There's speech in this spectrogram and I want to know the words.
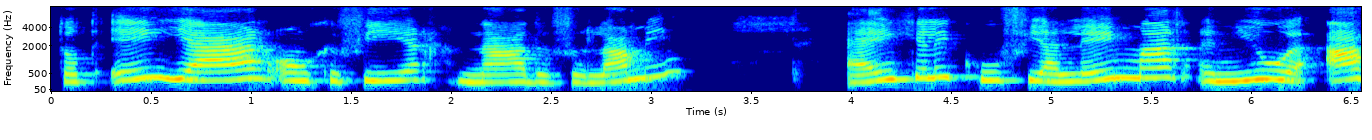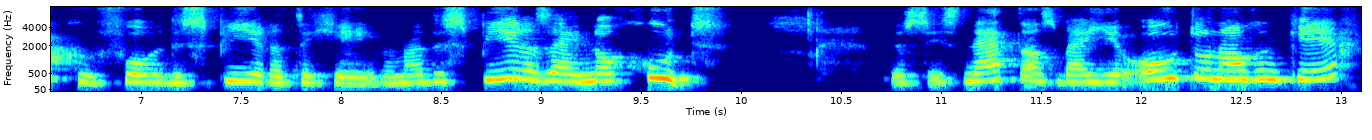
Tot één jaar ongeveer na de verlamming. Eigenlijk hoef je alleen maar een nieuwe accu voor de spieren te geven. Maar de spieren zijn nog goed. Dus het is net als bij je auto nog een keer.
